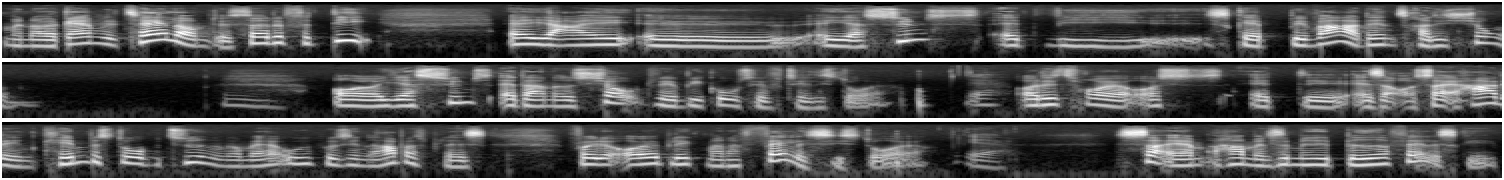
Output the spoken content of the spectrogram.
Men når jeg gerne vil tale om det, så er det fordi, at jeg, øh, at jeg synes, at vi skal bevare den tradition. Mm. Og jeg synes, at der er noget sjovt ved at blive god til at fortælle historier. Ja. Og det tror jeg også, at øh, altså, og så har det en kæmpe stor betydning, når man er ude på sin arbejdsplads. For i det øjeblik, man har fælles historier, ja, så er, har man simpelthen et bedre fællesskab.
